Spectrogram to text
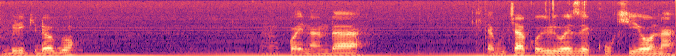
subiri kidogo, inakuwa inaandaa kitabu chako ili uweze kukiona.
